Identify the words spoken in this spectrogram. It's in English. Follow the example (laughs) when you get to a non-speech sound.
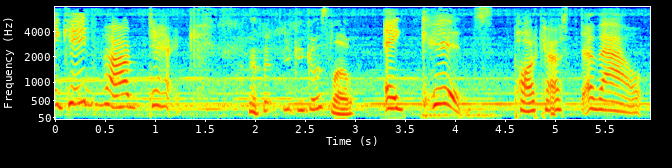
A kids podcast. (laughs) you can go slow. A kids podcast about.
